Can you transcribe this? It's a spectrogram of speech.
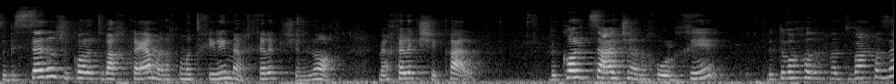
זה בסדר שכל הטווח קיים, אנחנו מתחילים מהחלק שנוח, מהחלק שקל. וכל צעד שאנחנו הולכים בתוך הטווח הזה,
